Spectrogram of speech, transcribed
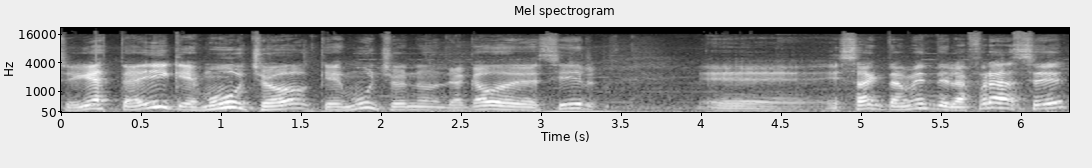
Llegué hasta ahí, que es mucho, que es mucho. No, le acabo de decir eh, exactamente la frase.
